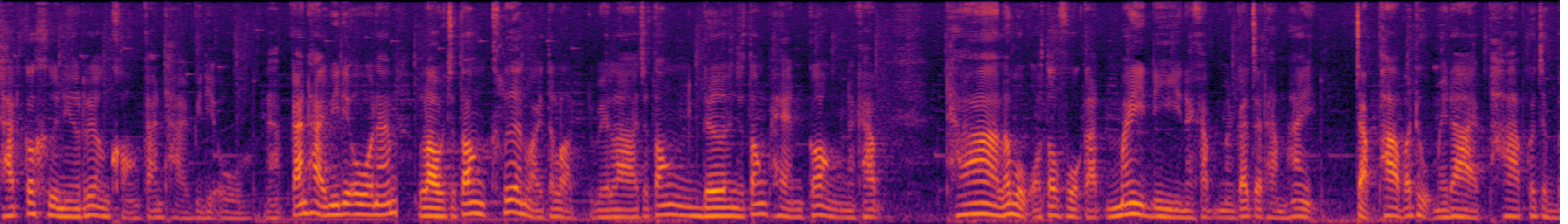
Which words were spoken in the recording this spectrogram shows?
ชัดๆ ก็คือในเรื่องของการถ่ายวิดีโอนะครับ การถ่ายวิดีโอนั้นเราจะต้องเคลื่อนไหวตลอดเวลาจะต้องเดินจะต้องแพนกล้องนะครับ ถ้าระบบ auto focus ไม่ดีนะครับ มันก็จะทำให้จับภาพวัตถุไม่ได้ ภาพก็จะเบ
